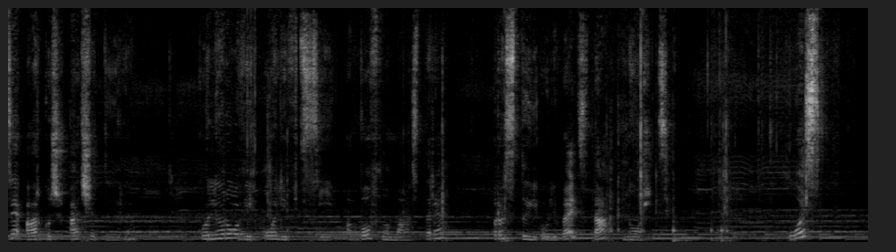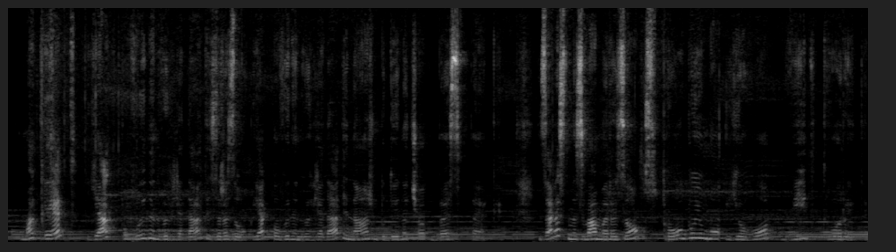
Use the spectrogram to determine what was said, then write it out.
це аркуш А4, кольорові олівці або фломастери, простий олівець та ножиці. Ось макет, як повинен виглядати зразок, як повинен виглядати наш будиночок безпеки. Зараз ми з вами разом спробуємо його відтворити.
